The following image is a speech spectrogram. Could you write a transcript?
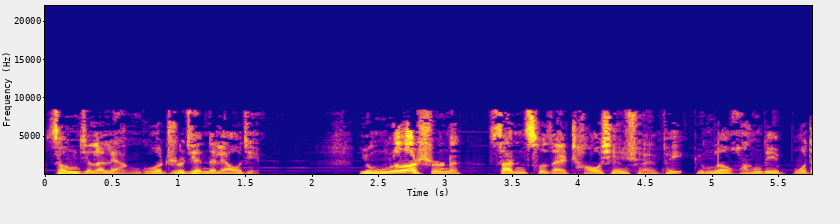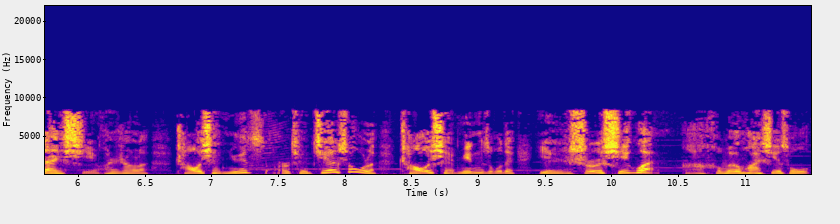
增进了两国之间的了解。永乐时呢，三次在朝鲜选妃，永乐皇帝不但喜欢上了朝鲜女子，而且接受了朝鲜民族的饮食习惯啊和文化习俗。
